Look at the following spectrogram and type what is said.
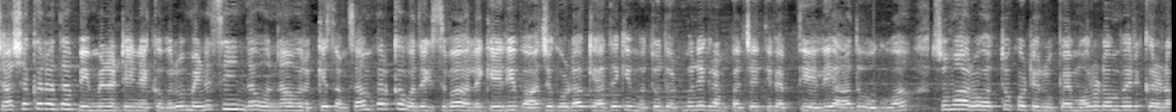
ಶಾಸಕರಾದ ಟೀನೇಕ್ ಅವರು ಮೆಣಸೆಯಿಂದ ಹೊನ್ನಾವರಕ್ಕೆ ಸಂಪರ್ಕ ಒದಗಿಸುವ ಹಲಗೇರಿ ವಾಜಗೋಡ, ಕ್ಯಾದಗಿ ಮತ್ತು ದೊಡ್ಡಮನೆ ಗ್ರಾಮ ಪಂಚಾಯಿತಿ ವ್ಯಾಪ್ತಿಯಲ್ಲಿ ಹಾದು ಹೋಗುವ ಸುಮಾರು ಹತ್ತು ಕೋಟಿ ರೂಪಾಯಿ ಮರುಡಂಬರೀಕರಣ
